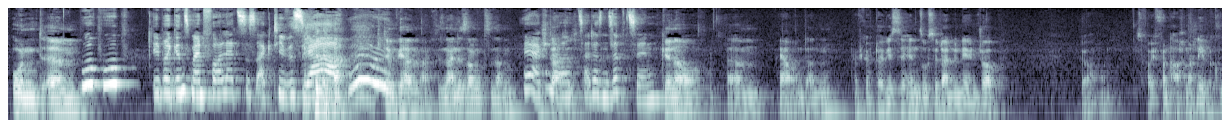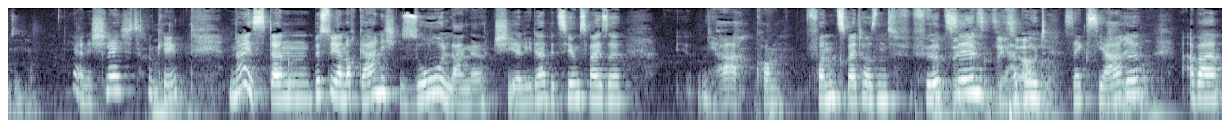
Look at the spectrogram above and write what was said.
Und ähm, wup, wup. Übrigens mein vorletztes aktives Jahr. ja, stimmt, wir, haben, wir sind eine Saison zusammen ja, gestartet. Genau, 2017. Genau. Ähm, ja, und dann habe ich gedacht, da gehst du hin, suchst du deinen nächsten Job. Ja, und war ich von Aachen nach Leverkusen immer. Ja, nicht schlecht. Okay. Mhm. Nice. Dann bist du ja noch gar nicht so lange Cheerleader, beziehungsweise, ja, komm, von 2014. 14, ja, Jahre. gut, sechs Jahre. Aber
